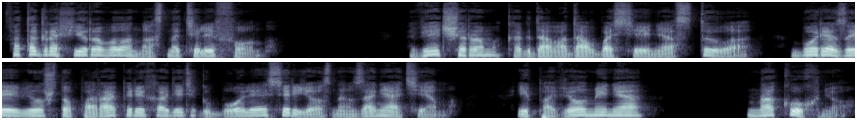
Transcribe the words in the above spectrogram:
фотографировала нас на телефон. Вечером, когда вода в бассейне остыла, Боря заявил, что пора переходить к более серьезным занятиям. И повел меня на кухню.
